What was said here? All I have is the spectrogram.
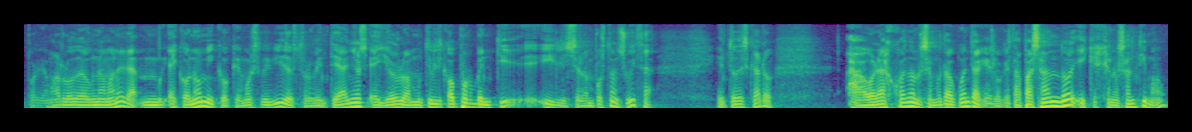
por llamarlo de alguna manera, mm, económico que hemos vivido estos 20 años, ellos lo han multiplicado por 20 y se lo han puesto en Suiza. Entonces, claro, ahora es cuando nos hemos dado cuenta que es lo que está pasando y que es que nos han timado.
